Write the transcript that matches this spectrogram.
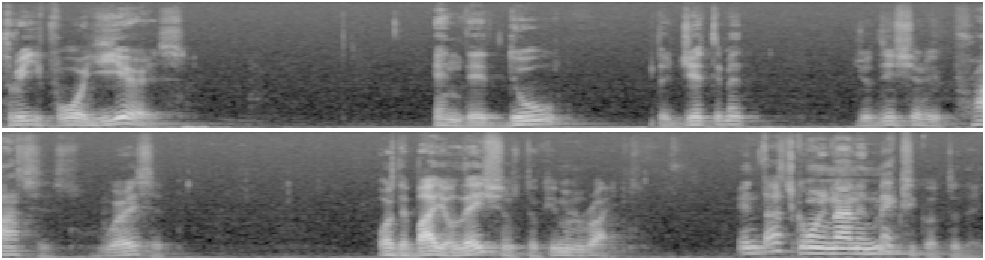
three, four years. And they do legitimate judiciary process. Where is it? or the violations to human rights. And that's going on in Mexico today.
